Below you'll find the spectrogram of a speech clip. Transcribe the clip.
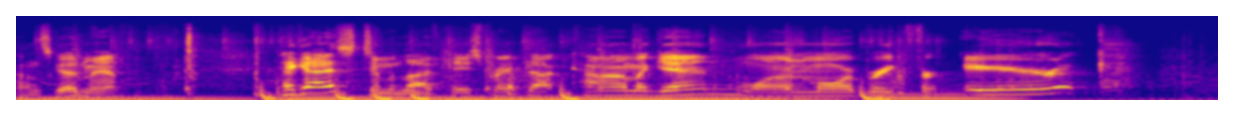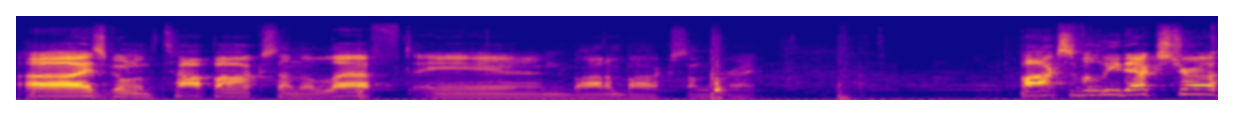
Sounds good, man. Hey guys, Tim with LiveCaseBreak.com again. One more break for Eric. Uh, he's going with the top box on the left and bottom box on the right. Box of Elite Extra,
